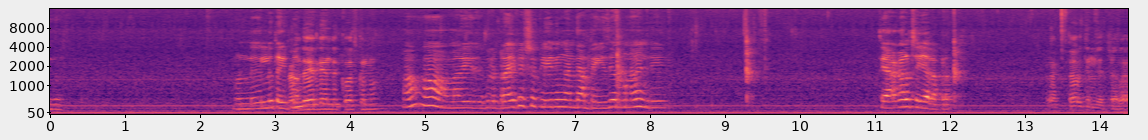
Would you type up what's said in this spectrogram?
ఇదిగో. రెండేళ్ళు రెండేళ్ళు ఎందుకు కోసుకున్నావు? మరి డ్రై ఫిష్ క్లీనింగ్ అంటే అంత ఈజీ అనుకున్నావు ఏంటి? త్యాగాలు చేయాలి అక్కడ. రక్తాలు కింద తెచ్చాలా.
